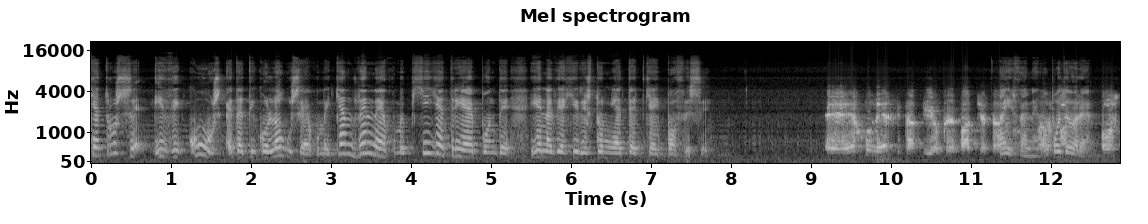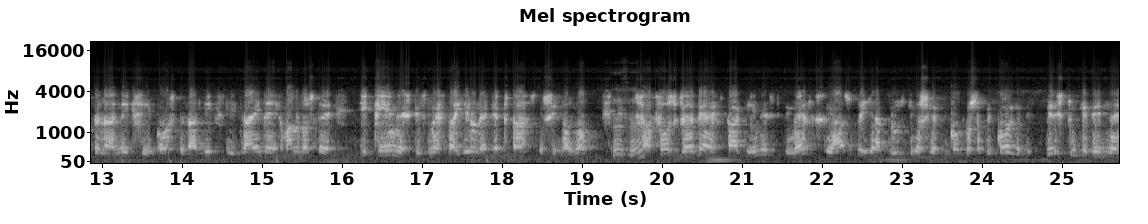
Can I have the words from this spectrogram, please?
γιατρούς ειδικούς εντατικολόγους έχουμε και αν δεν έχουμε, ποιοι γιατροί έπονται για να διαχειριστούν μια τέτοια υπόθεση; Ε, έχουν έρθει τα δύο κρεβάτια τα ήρθανε, οπότε ωραία. ώστε να ανοίξει, ώστε να ανοίξει, να είναι, μάλλον ώστε οι κλίνες της ΜΕΘ να γίνουν 7 στο σύνολο. Mm-hmm. Σαφώς βέβαια 7 κλίνες στη ΜΕΘ χρειάζονται γιατρούς και νοσηλευτικό προσωπικό για τη στήριξη του και την ε,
